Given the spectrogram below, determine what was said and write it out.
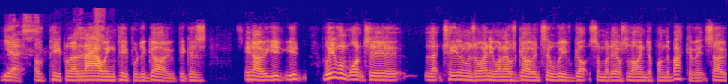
Yes. of people allowing people to go because you know you you we wouldn't want to let Tielemans or anyone else go until we've got somebody else lined up on the back of it. So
